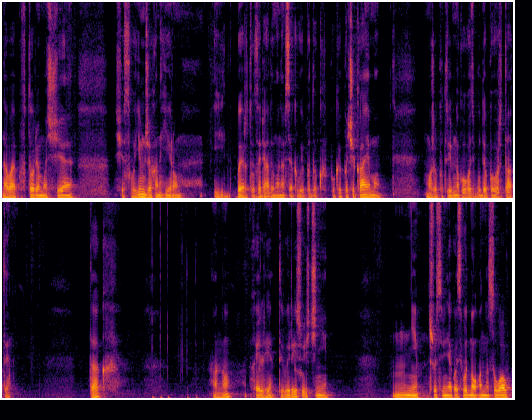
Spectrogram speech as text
Давай повторимо ще, ще своїм джахангіром. І Берту зарядимо на всяк випадок. Поки почекаємо. Може потрібно когось буде повертати. Так. Ану, Хельгі, ти вирішуєш чи ні? Ні, щось він якось в одного насував,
